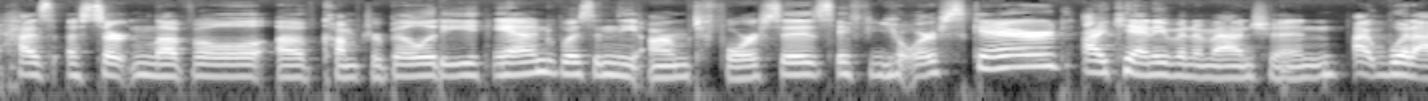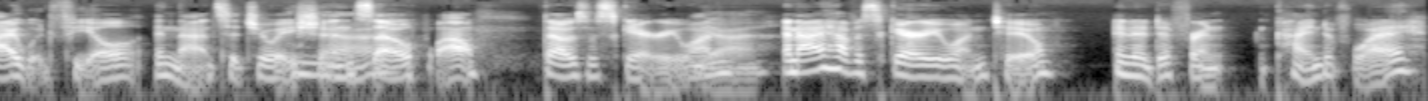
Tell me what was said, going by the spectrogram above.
has a certain level of comfortability, and was in the armed forces. If you're scared, I can't even imagine uh, what I would feel in that situation. Yeah. So, wow, that was a scary one. Yeah. And I have a scary one too, in a different kind of way.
